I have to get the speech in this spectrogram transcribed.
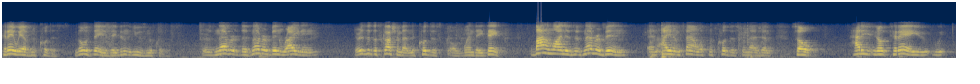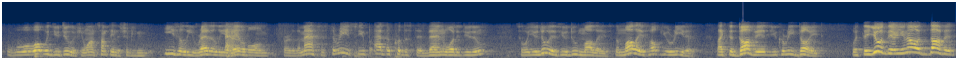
Today we have Nukudis. In those days, they didn't use Nukudis. There's never, there's never been writing there is a discussion about Nekudas when they date. The bottom line is there's never been an item found with Nekudas from that gen. So, how do you, you know, today, you, what would you do if you want something that should be easily, readily available for the masses to read? So you add Nekudas to it. Then what did you do? So what you do is you do mullies. The mullies help you read it. Like the David, you can read Doid. With the Yud there, you know it's David,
